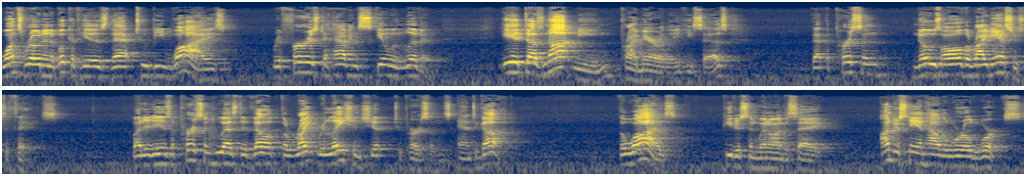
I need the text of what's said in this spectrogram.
once wrote in a book of his that to be wise refers to having skill in living. It does not mean, primarily, he says, that the person knows all the right answers to things, but it is a person who has developed the right relationship to persons and to God. The wise, Peterson went on to say, understand how the world works.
